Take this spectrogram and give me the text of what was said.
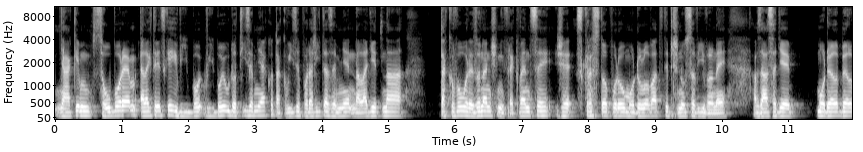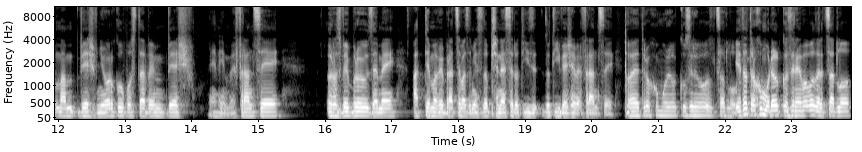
nějakým souborem elektrických výboj, výbojů do té země jako takový se podaří ta země naladit na takovou rezonanční frekvenci, že skrz to budou modulovat ty přenosové vlny. A v zásadě model byl, mám věž v New Yorku, postavím věž, nevím, ve Francii, rozvibruju zemi a těma vibracema země se to přenese do té do věže ve Francii. To je trochu model Kozirovo zrcadlo. Je to trochu model Kozirevovo zrcadlo,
